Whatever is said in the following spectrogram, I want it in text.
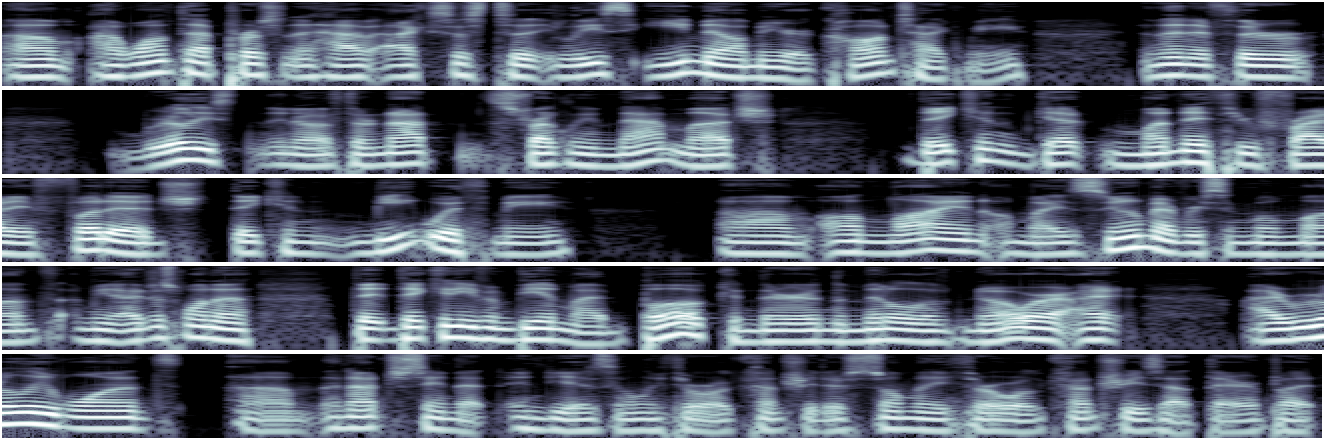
um, I want that person to have access to at least email me or contact me. And then if they're really, you know, if they're not struggling that much, they can get Monday through Friday footage. They can meet with me um, online on my Zoom every single month. I mean, I just want to. They, they can even be in my book, and they're in the middle of nowhere. I I really want. Um, I'm not just saying that India is the only third world country. There's so many third world countries out there, but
